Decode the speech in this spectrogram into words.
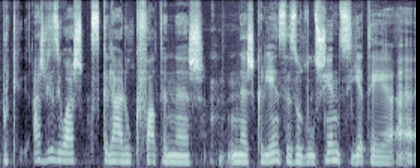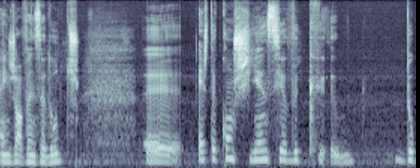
porque às vezes eu acho que se calhar o que falta nas, nas crianças, adolescentes e até em jovens adultos, eh, esta consciência de que do,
